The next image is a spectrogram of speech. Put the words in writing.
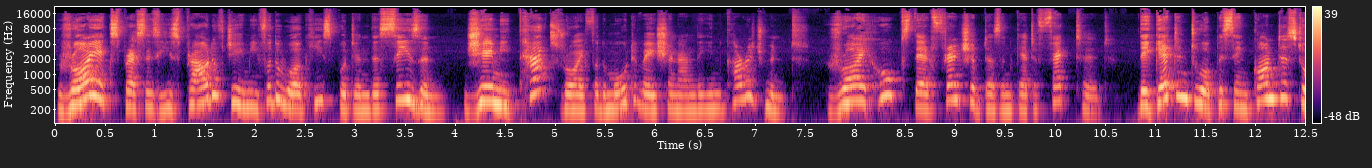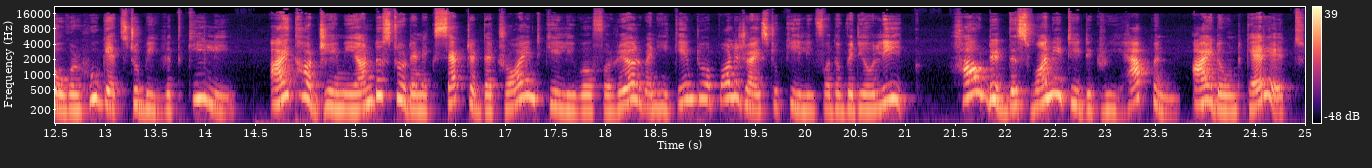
Roy expresses he's proud of Jamie for the work he's put in this season. Jamie thanks Roy for the motivation and the encouragement. Roy hopes their friendship doesn't get affected. They get into a pissing contest over who gets to be with Keeley. I thought Jamie understood and accepted that Roy and Keeley were for real when he came to apologize to Keeley for the video leak. How did this 180 degree happen? I don't get it.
